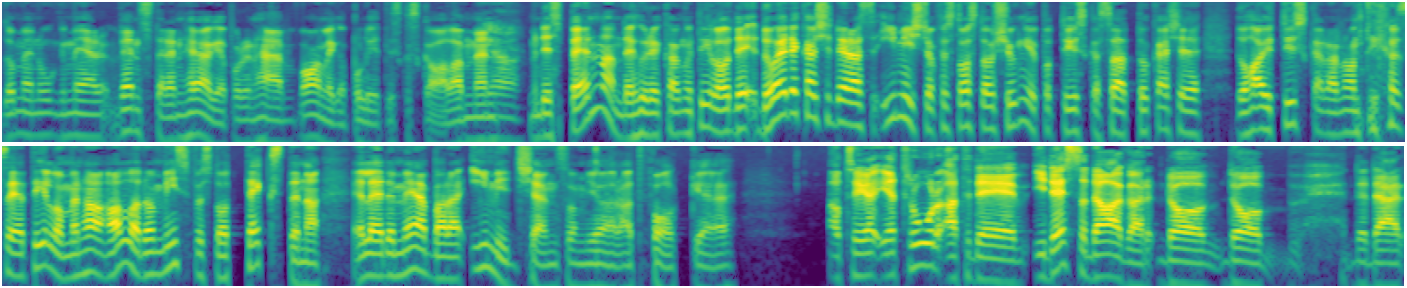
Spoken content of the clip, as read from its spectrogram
de är nog mer vänster än höger på den här vanliga politiska skalan. Men, Ja. men det är spännande hur det kan gå till och det, då är det kanske deras image, då förstås, de sjunger ju på tyska så att då kanske, då har ju tyskarna någonting att säga till om, men har alla de missförstått texterna eller är det mer bara imagen som gör att folk eh, Alltså jag, jag tror att det i dessa dagar då, då det, där,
